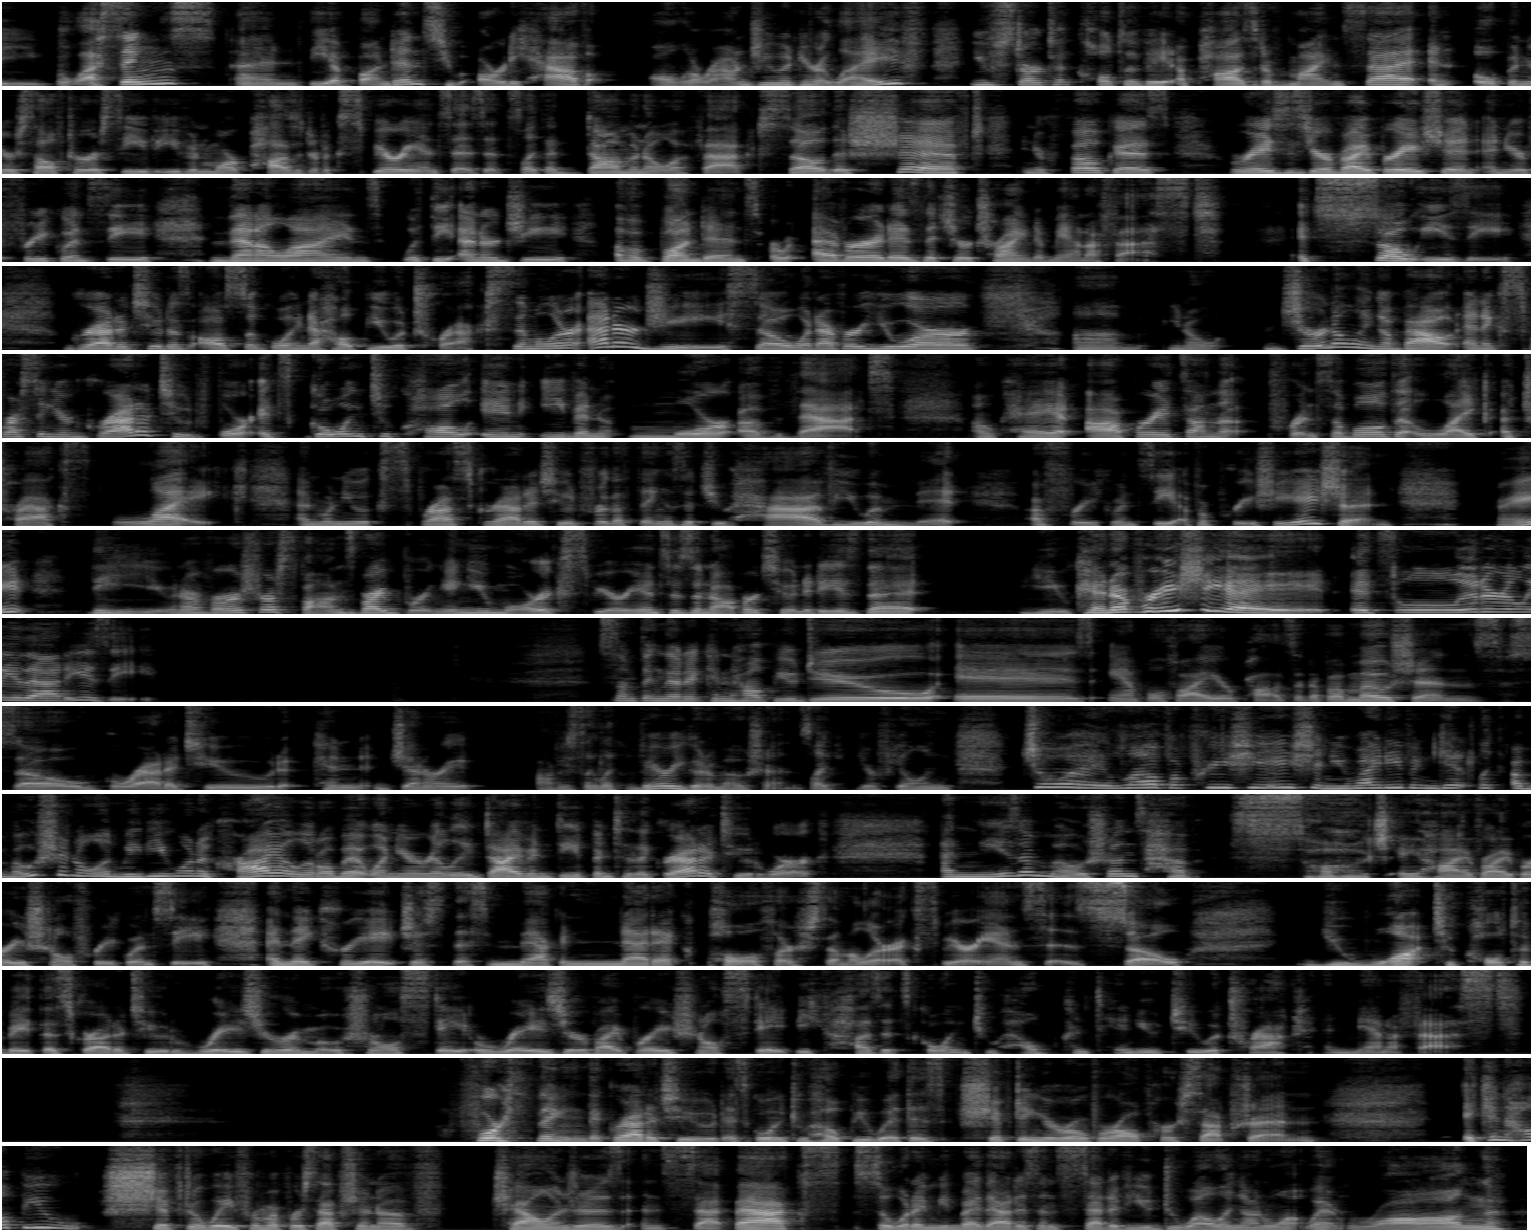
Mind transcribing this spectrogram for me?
the blessings and the abundance you already have all around you in your life, you start to cultivate a positive mindset and open yourself to receive even more positive experiences. It's like a domino effect. So the shift in your focus raises your vibration and your frequency then aligns with the energy of abundance or whatever it is that you're trying to manifest. It's so easy. Gratitude is also going to help you attract similar energy. So whatever you are, um, you know, journaling about and expressing your gratitude for, it's going to call in even more of that. Okay. It operates on the principle that like attracts like. And when you express gratitude for the things that you have, you emit a frequency of appreciation, right? The universe responds by bringing you more experiences and opportunities that you can appreciate. It's literally that easy. Something that it can help you do is amplify your positive emotions. So, gratitude can generate obviously like very good emotions like you're feeling joy love appreciation. You might even get like emotional and maybe you want to cry a little bit when you're really diving deep into the gratitude work. And these emotions have such a high vibrational frequency and they create just this magnetic pull for similar experiences. So you want to cultivate this gratitude, raise your emotional state, raise your vibrational state because it's going to help continue to attract and manifest. Fourth thing that gratitude is going to help you with is shifting your overall perception. It can help you shift away from a perception of challenges and setbacks. So, what I mean by that is instead of you dwelling on what went wrong,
